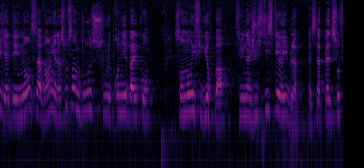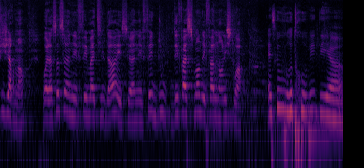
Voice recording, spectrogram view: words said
il y a des noms de savants, il y en a 72 sous le premier balcon. Son nom, il figure pas. C'est une injustice terrible. Elle s'appelle Sophie Germain. Voilà, ça c'est un effet Mathilda et c'est un effet d'effacement des femmes dans l'histoire. Est-ce que vous retrouvez des, euh,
